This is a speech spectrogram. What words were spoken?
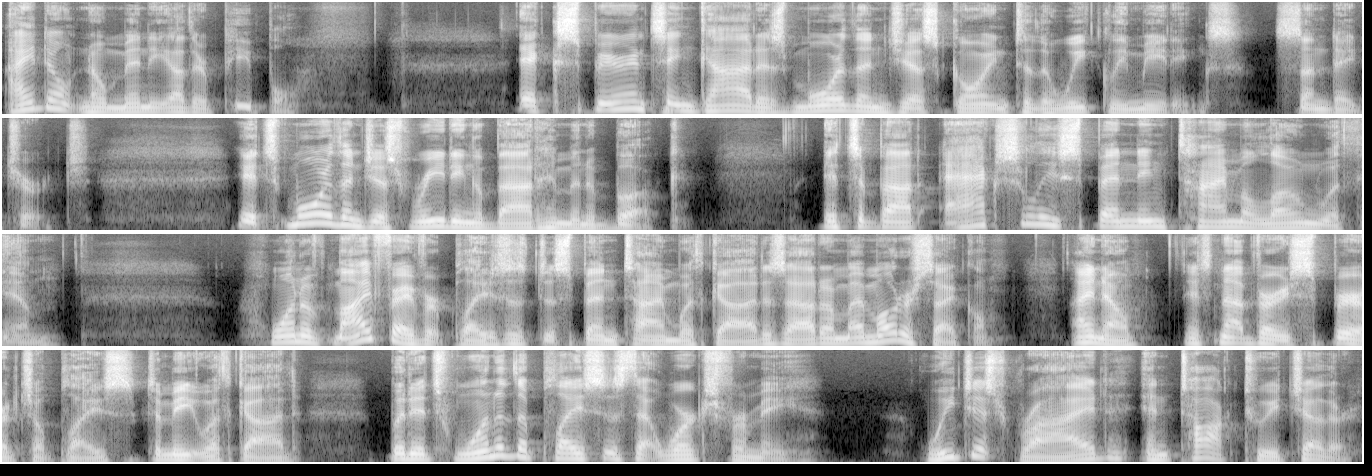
I don't know many other people. Experiencing God is more than just going to the weekly meetings, Sunday church. It's more than just reading about Him in a book. It's about actually spending time alone with Him. One of my favorite places to spend time with God is out on my motorcycle. I know it's not a very spiritual place to meet with God, but it's one of the places that works for me. We just ride and talk to each other.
